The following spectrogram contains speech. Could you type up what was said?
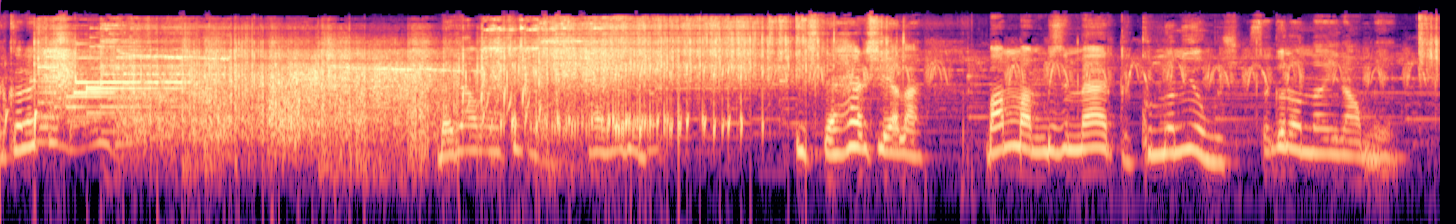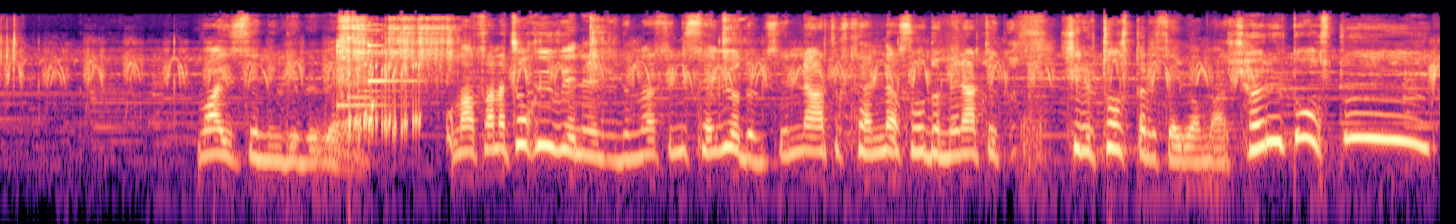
Arkadaşlar bedava çekmiyor. İşte her şey yalan. Bam bam bizim meğer ki kullanıyormuş. Sakın ondan inanmayın. Vay senin gibi be. Ulan sana çok güvenirdim. Ben seni seviyordum. Seninle artık senden soğudum. Ben artık Şerif Toster'ı seviyorum lan. Şerif Toster.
